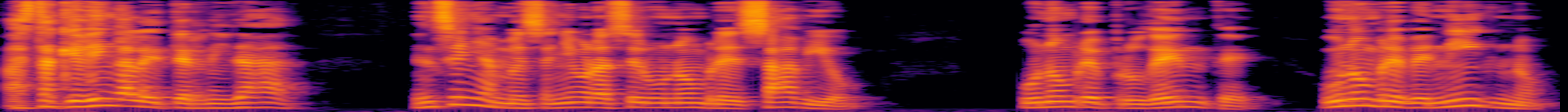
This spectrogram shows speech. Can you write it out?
hasta que venga la eternidad. Enséñame, Señor, a ser un hombre sabio, un hombre prudente, un hombre benigno,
